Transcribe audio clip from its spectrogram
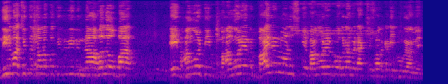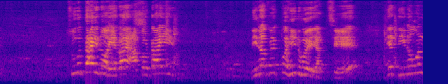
নির্বাচিত জনপ্রতিনিধি না হলেও বা এই ভাঙরটি ভাঙরের বাইরের মানুষকে ভাঙরের প্রোগ্রামে ডাকছে সরকারি প্রোগ্রামে শুধু তাই নয় এরা এতটাই নিরপেক্ষহীন হয়ে যাচ্ছে যে তৃণমূল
